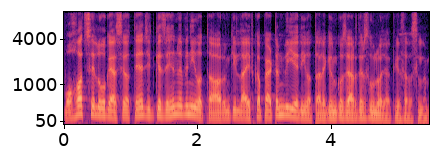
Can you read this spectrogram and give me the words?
बहुत से लोग ऐसे होते हैं जिनके जहन में भी नहीं होता और उनकी लाइफ का पैटर्न भी ये नहीं होता लेकिन उनको ज़्यारत रसूल हो जाती है वसल्लम।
